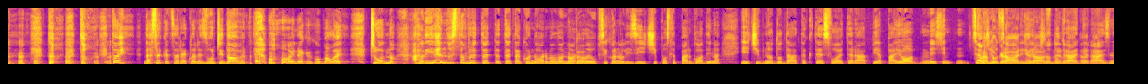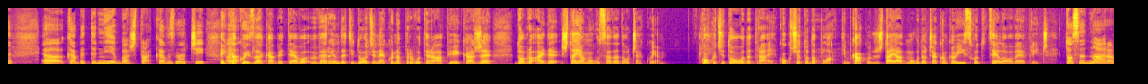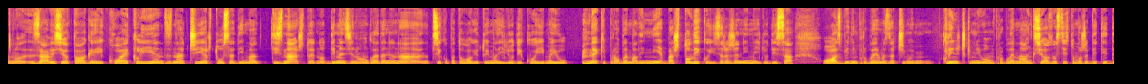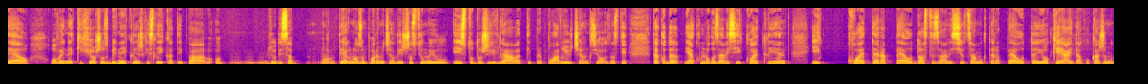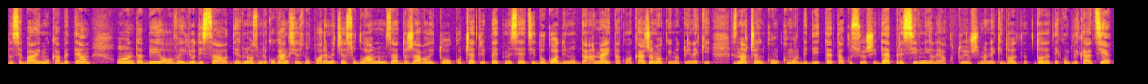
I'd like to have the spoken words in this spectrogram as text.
to, to, to je, da sad kad sam rekla ne zvuči dobro, ovo je nekako malo je čudno, ali jednostavno to je, to je tako normalno, normalno da. je u psihoanalizi ići posle par godina, ići na dodatak te svoje terapije, pa jo, mislim, ceo život sam analiziraš na dogradnje da, da, da. razne. Uh, e, KBT nije baš takav, znači... E, kako izgleda KBT? Evo, verujem da ti dođe neko na prvu terapiju i kaže, dobro, ajde, šta ja mogu sada da očekujem? Koliko će to ovo da traje? Koliko će to da platim? Kako, šta ja mogu da očekujem kao ishod cele ove priče? To sad naravno zavisi od toga i ko je klijent, znači jer tu sad ima, ti znaš, to je jedno dimenzionalno gledanje na psihopatologiju, tu ima i ljudi koji imaju neki problem, ali nije baš toliko izražen, ima i ljudi sa ozbiljnim problemima, znači kliničkim nivom problema, anksioznost isto može biti deo ovaj nekih još ozbiljnijih kliničkih slika, tipa ljudi sa ono, diagnozom poremeća ličnosti umeju isto doživljavati preplavljujuće anksioznosti, tako da jako mnogo zavisi i ko je klijent i ko je terapeut, dosta zavisi od samog terapeuta i ok, ajde ako kažemo da se bavimo KBT-om, onda bi ovaj, ljudi sa diagnozom nekog anksioznog poremeća su uglavnom zadržavali tu oko 4-5 meseci do godinu dana i tako da kažemo, ako ima tu i neki značajan komorbiditet, ako su još i depresivni ili ako tu još ima neki dodatne, komplikacije,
